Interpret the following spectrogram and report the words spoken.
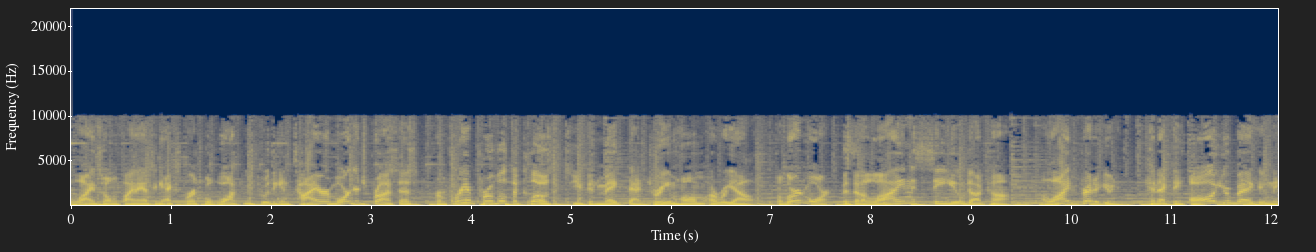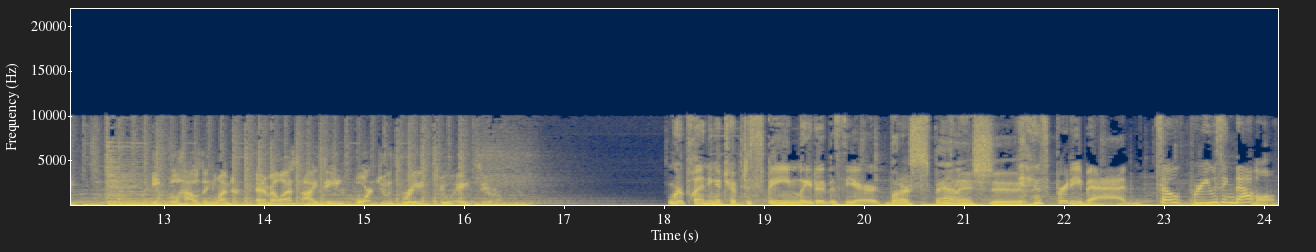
Alliance Home Financing experts will walk you through the entire mortgage process from pre-approval to closing so you can make that dream home a reality. To learn more, visit aligncu.com. Align Credit Union, connecting all your banking needs. Equal housing lender, NMLS ID 423280. We're planning a trip to Spain later this year. But our Spanish is... It's pretty bad. So we're using Babbel.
